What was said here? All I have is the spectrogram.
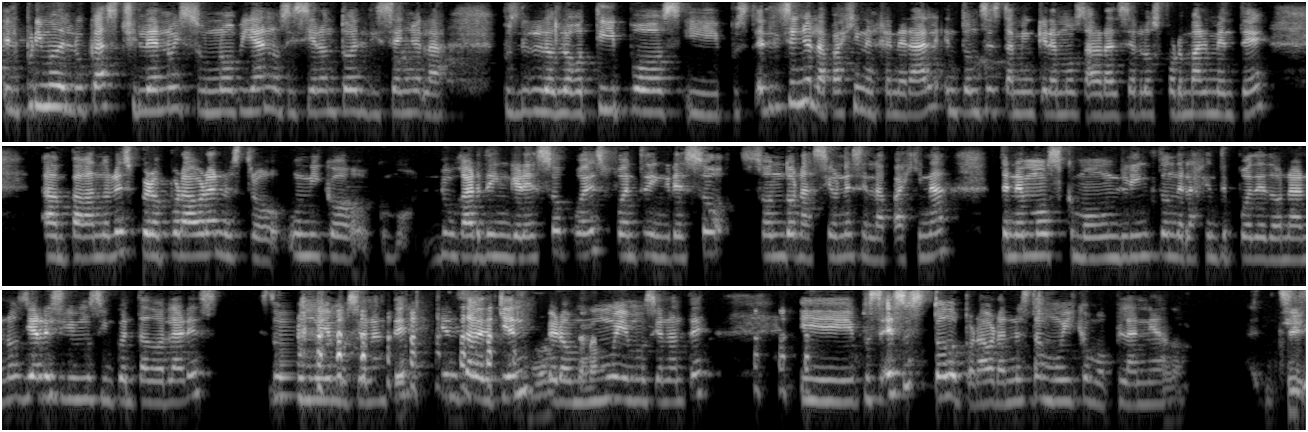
el primo de Lucas, chileno, y su novia nos hicieron todo el diseño, la, pues, los logotipos y pues, el diseño de la página en general, entonces también queremos agradecerlos formalmente pagándoles, pero por ahora nuestro único como lugar de ingreso, pues fuente de ingreso son donaciones en la página. Tenemos como un link donde la gente puede donarnos. Ya recibimos 50 dólares. Estuvo muy emocionante. quién sabe de quién, pero muy emocionante. Y pues eso es todo por ahora, no está muy como planeado. Sí,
